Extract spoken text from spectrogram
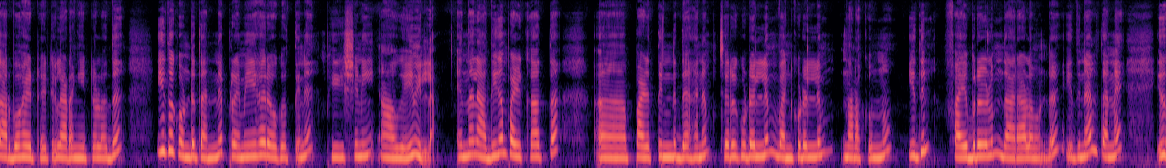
കാർബോഹൈഡ്രേറ്റുകൾ അടങ്ങിയിട്ടുള്ളത്. ഇതുകൊണ്ട് തന്നെ പ്രമേഹ രോഗത്തിന് ഭീഷണി ആവുകയുമില്ല. എന്നാൽ അധികം പഴുക്കാത്ത പഴത്തിന്റെ ദഹനം ചെറുകുടലിലും വൻകുടലിലും നടക്കുന്നു. ഇതിൽ ഫൈബറുകളും ധാരാളമുണ്ട്. ഇതിനാൽ തന്നെ ഇത്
